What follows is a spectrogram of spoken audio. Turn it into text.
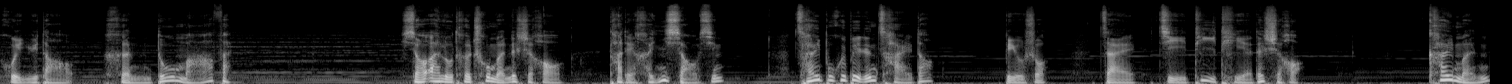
会遇到很多麻烦。小艾洛特出门的时候，他得很小心，才不会被人踩到。比如说，在挤地铁的时候，开门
